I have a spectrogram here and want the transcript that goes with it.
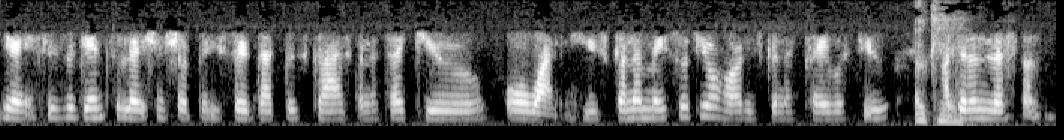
Yes, he's against the relationship, he said that this guy's going to take you for one. He's going to mess with your heart. He's going to play with you. Okay. I didn't listen.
